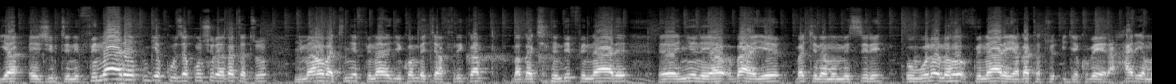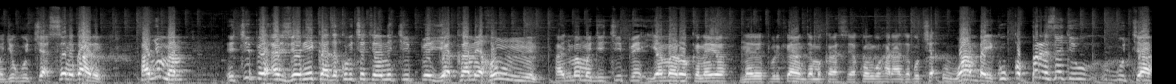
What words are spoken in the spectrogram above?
ya egypte. Ni finale igiye kuza ku nshuro ya gatatu nyuma y'aho bakinye finale y'igikombe cya afurika bagakina indi finale e, nyine yabaye bakina mu misiri. Ubu noneho finale ya gatatu igiye kubera hariya mu gihugu cya senegal. Hanyuma ikipe ya algeria ikaza kuba icakira n'ikipe ya cameroon hanyuma mu gihe ikipe ya maroc na yo na repubulika ya demokarasi ya kongo haraza guca uwambaye. Kuko perezida w'igihugu cya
